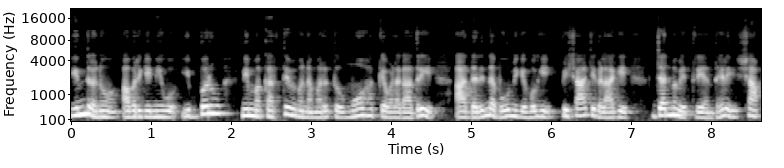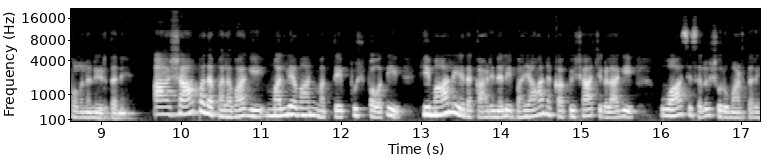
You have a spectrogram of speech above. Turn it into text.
ಇಂದ್ರನು ಅವರಿಗೆ, ನೀವು ಇಬ್ಬರೂ ನಿಮ್ಮ ಕರ್ತವ್ಯವನ್ನು ಮರೆತು ಮೋಹಕ್ಕೆ ಒಳಗಾದ್ರಿ. ಆದ್ದರಿಂದ ಭೂಮಿಗೆ ಹೋಗಿ ಪಿಶಾಚಿಗಳಾಗಿ ಜನ್ಮವೆತ್ರಿ ಅಂತ ಹೇಳಿ ಶಾಪವನ್ನು ನೀಡ್ತಾನೆ. ಆ ಶಾಪದ ಫಲವಾಗಿ ಮಲ್ಯವಾನ್ ಮತ್ತು ಪುಷ್ಪವತಿ ಹಿಮಾಲಯದ ಕಾಡಿನಲ್ಲಿ ಭಯಾನಕ ಪಿಶಾಚಿಗಳಾಗಿ ವಾಸಿಸಲು ಶುರು ಮಾಡ್ತಾರೆ.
